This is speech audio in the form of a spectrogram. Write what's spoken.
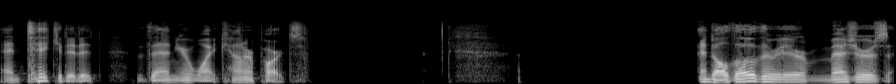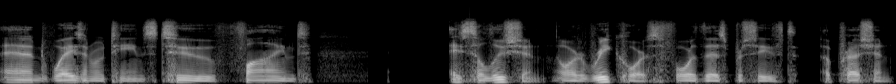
and ticketed it than your white counterparts. And although there are measures and ways and routines to find a solution or recourse for this perceived oppression,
